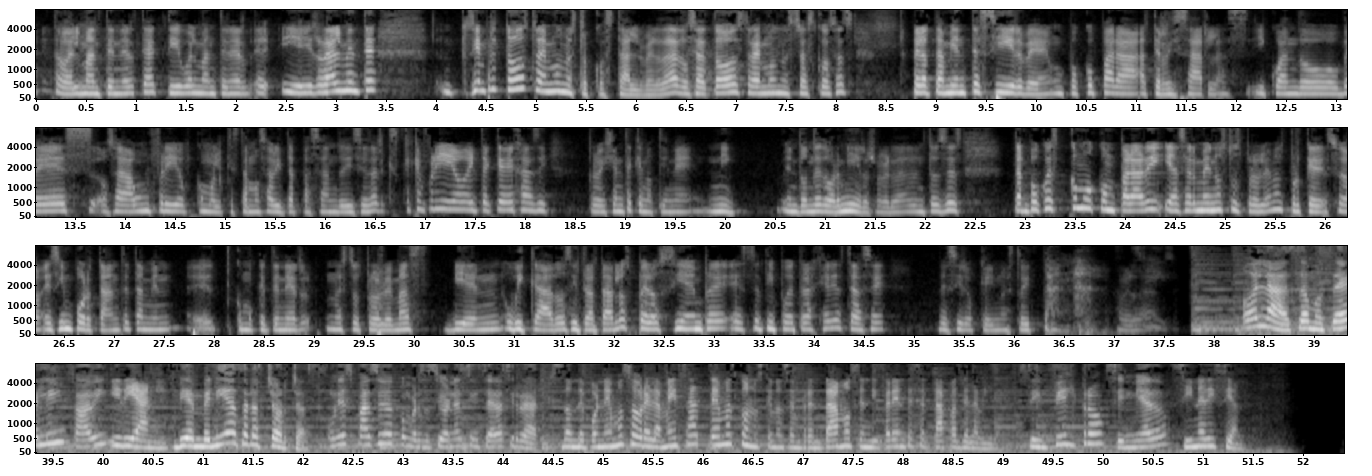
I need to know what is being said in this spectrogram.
Exacto, el mantenerte activo, el mantener, eh, y realmente siempre todos traemos nuestro costal, ¿verdad? O sea, todos traemos nuestras cosas, pero también te sirve un poco para aterrizarlas. Y cuando ves, o sea, un frío como el que estamos ahorita pasando y dices, es que qué frío y te quejas, y, pero hay gente que no tiene ni en dónde dormir, ¿verdad? Entonces, tampoco es como comparar y, hacer menos tus problemas, porque es importante también eh, como que tener nuestros problemas bien ubicados y tratarlos, pero siempre este tipo de tragedias te hace decir, ok, no estoy tan mal, ¿verdad? Hola, somos Eli, Fabi y Dianis. Bienvenidas a Las Chorchas. Un espacio de conversaciones sinceras y reales. Donde ponemos sobre la mesa temas con los que nos enfrentamos en diferentes etapas de la vida. Sin filtro, sin miedo, sin edición.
